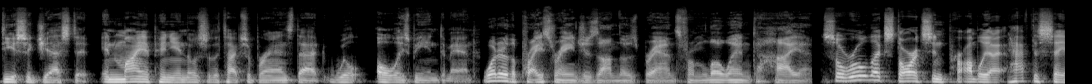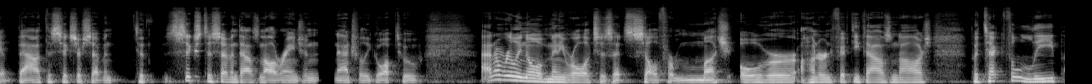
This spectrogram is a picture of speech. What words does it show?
do you suggest it? In my opinion, those are the types of brands that will always be in demand. What are the price ranges on those brands from low end to high end? So Rolex starts in probably I have to say about the six or seven to six to seven thousand dollar range, and naturally go up to. I don't really know of many Rolexes that sell for much over one hundred fifty thousand dollars. Patek Philippe,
